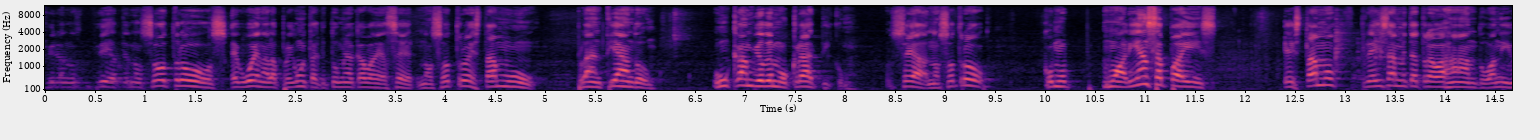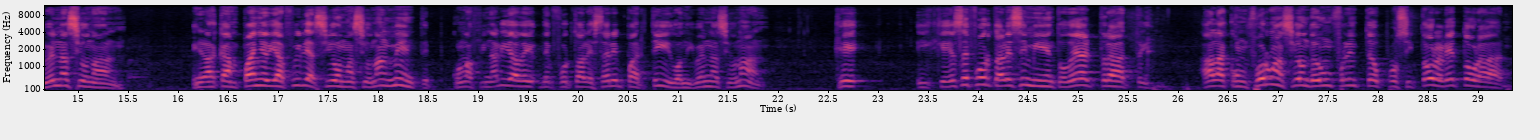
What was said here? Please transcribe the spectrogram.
Fíjate, nos- Fíjate, nosotros, es buena la pregunta que tú me acabas de hacer. Nosotros estamos planteando un cambio democrático o sea, nosotros como, Alianza País estamos precisamente trabajando a nivel nacional en la campaña de afiliación nacionalmente con la finalidad de, de fortalecer el partido a nivel nacional. Que, y que ese fortalecimiento dé al trate a la conformación de un frente opositor electoral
